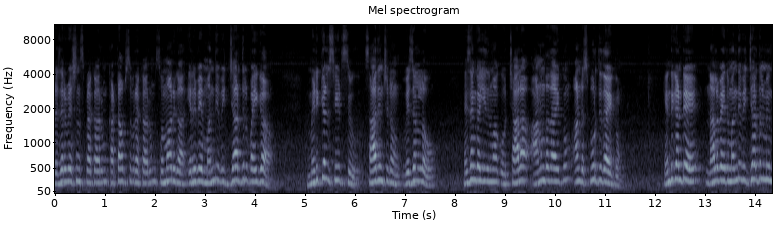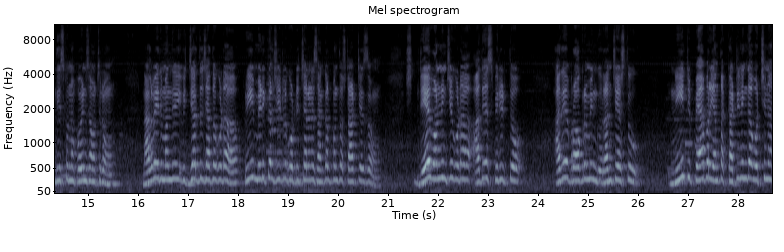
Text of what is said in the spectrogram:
రిజర్వేషన్స్ ప్రకారం కట్ ఆఫ్స్ ప్రకారం సుమారుగా ఇరవై మంది విద్యార్థులు పైగా మెడికల్ సీట్స్ సాధించడం విజన్లో నిజంగా ఇది మాకు చాలా ఆనందదాయకం అండ్ స్ఫూర్తిదాయకం. ఎందుకంటే నలభై ఐదు మంది విద్యార్థులు మేము తీసుకున్న పోయిన సంవత్సరం నలభై ఐదు మంది విద్యార్థుల చేత కూడా ప్రీ మెడికల్ సీట్లు కొట్టించాలనే సంకల్పంతో స్టార్ట్ చేసాం డే వన్ నుంచి కూడా అదే స్పిరిట్తో అదే ప్రోగ్రామింగ్ రన్ చేస్తూ నీట్ పేపర్ ఎంత కఠినంగా వచ్చినా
